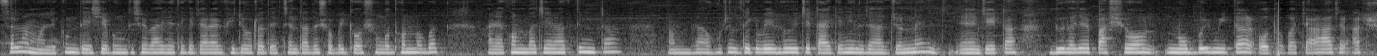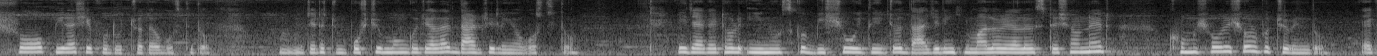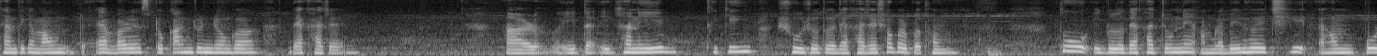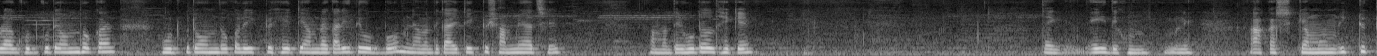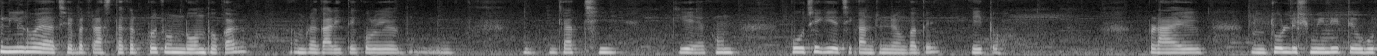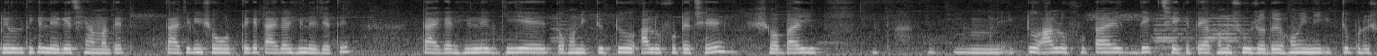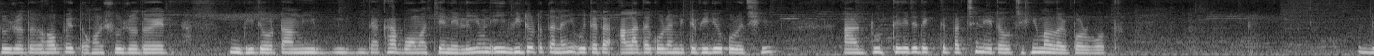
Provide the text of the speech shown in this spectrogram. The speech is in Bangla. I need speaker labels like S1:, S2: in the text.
S1: আসসালামু আলাইকুম, দেশ এবং দেশের বাইরে থেকে যারা ভিডিওটা দেখছেন, তাদের সবাইকে অসংখ্য ধন্যবাদ। আর এখন বাজে রাত তিনটা, আমরা হোটেল থেকে বের হয়েছে টাইগার হিল যাওয়ার জন্য যেটা দুই হাজার পাঁচশো নব্বই মিটার অথবা চার হাজার আটশো বিরাশি ফুট উচ্চতায় অবস্থিত যেটা পশ্চিমবঙ্গ জেলার দার্জিলিংয়ে অবস্থিত। এই জায়গাটা হলো ইউনেস্কো বিশ্ব ঐতিহ্য দার্জিলিং হিমালয় রেলওয়ে স্টেশনের খুমশহরের সর্বোচ্চ বিন্দু। এখান থেকে মাউন্ট এভারেস্ট ও কাঞ্চনজঙ্ঘা দেখা যায়। আর এটা এখানে থেকেই সূর্যোদয় দেখা যায় সবার প্রথম। তো এগুলো দেখার জন্যে আমরা বের হয়েছি। এখন পুরা ঘুটঘুটে অন্ধকার। ঘুটঘুটে অন্ধকারে একটু হেঁটে আমরা গাড়িতে উঠবো। মানে আমাদের গাড়িটা একটু সামনে আছে, আমাদের হোটেল থেকে। তাই এই দেখুন মানে আকাশ কেমন একটু একটু নীল হয়ে আছে বাট রাস্তাঘাট প্রচণ্ড অন্ধকার। আমরা গাড়িতে করে যাচ্ছি, গিয়ে এখন পৌঁছে গিয়েছি কাঞ্চনজঙ্ঘাতে। এই তো, প্রায় চল্লিশ মিনিট হোটেল থেকে লেগেছে আমাদের। দার্জিলিং শহর থেকে টাইগার হিলে যেতে। টাইগার হিলে গিয়ে তখন একটু একটু আলু ফুটেছে। সবাই একটু আলো ফুটায় দেখছে, কিন্তু এখনও সূর্যোদয় হয়নি। একটু পরে সূর্যোদয় হবে, তখন সূর্যোদয়ের ভিডিওটা আমি দেখাবো আমার চ্যানেলেই মানে এই ভিডিওটাতে নাই ওইটা আলাদা করে আমি একটা ভিডিও করেছি। আর দূর থেকে যে দেখতে পাচ্ছেন, এটা হচ্ছে হিমালয় পর্বত।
